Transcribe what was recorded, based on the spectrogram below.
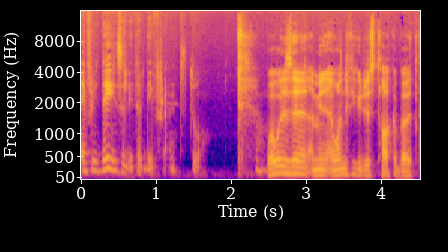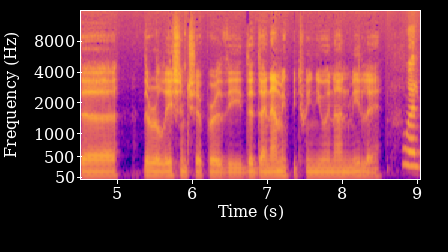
every day is a little different too What was it? I mean, I wonder if you could just talk about the the relationship or the the dynamic between you and An-My Lê. well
